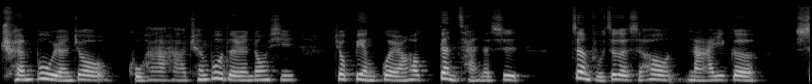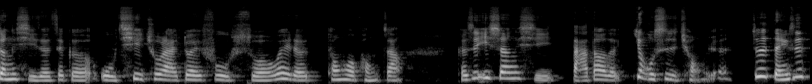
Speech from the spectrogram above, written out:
全部人就苦哈哈，全部的人东西就变贵，然后更惨的是，政府这个时候拿一个升息的这个武器出来对付所谓的通货膨胀，可是，一升息打到的又是穷人，就是等于是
